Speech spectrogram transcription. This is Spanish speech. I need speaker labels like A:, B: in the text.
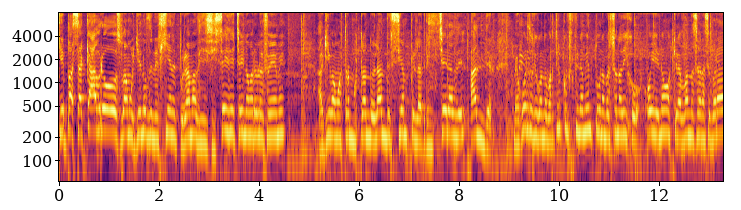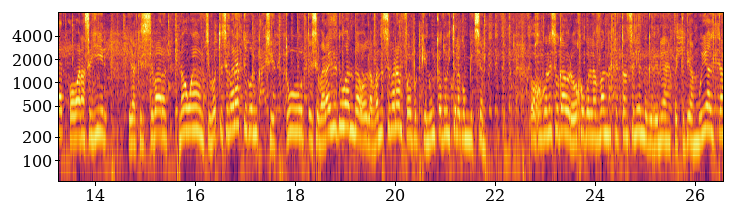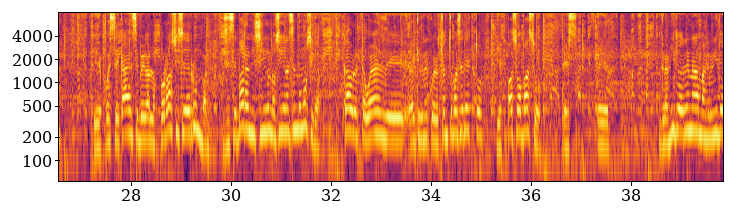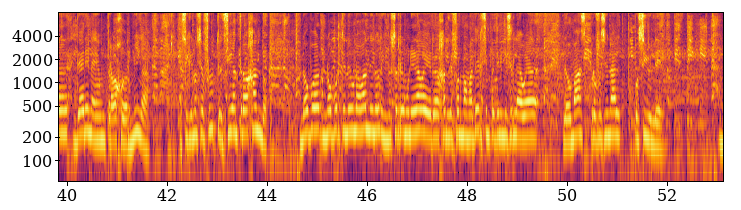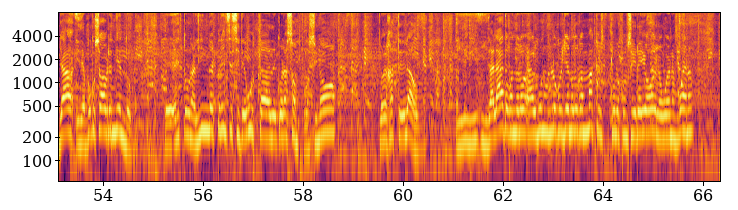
A: ¿Qué pasa, cabros? Vamos llenos de energía en el programa 16 de Chino Marolo FM. Aquí vamos a estar mostrando el under siempre, la trinchera del under. Me acuerdo que cuando partió el confinamiento una persona dijo, oye no, es que las bandas se van a separar o van a seguir. Y las que se separan, no weón, si vos te separaste. Si tú te separáis de tu banda o las bandas se separan fue porque nunca tuviste la convicción. Ojo con eso cabros, ojo con las bandas que están saliendo que tenían expectativas muy altas y después se caen, se pegan los porrazos y se derrumban. Y se separan y no siguen haciendo música. Cabro, esta weá es de. Hay que tener cuero chancho para hacer esto. Y es paso a paso. Es. Eh, granito de arena más granito de arena es un trabajo de hormiga. Así que no se frustren, sigan trabajando. No por, no por tener una banda y no, y no ser remunerado y trabajar de forma amateur, siempre tienen que ser la weá lo más profesional posible. Ya, y de a poco se va aprendiendo. Eh, esto es una linda experiencia si te gusta de corazón, pues si no, lo dejaste de lado. Y, da lata cuando algunos locos ya no tocan más, que tú los consideras oh, lo bueno es bueno,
